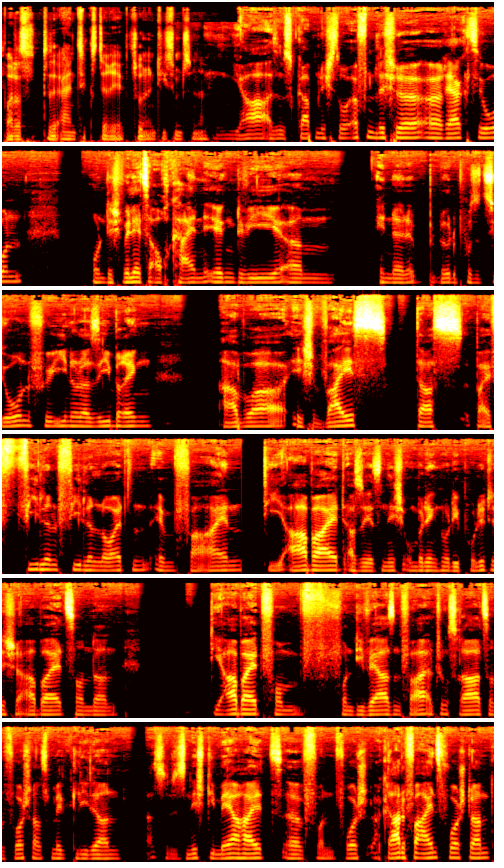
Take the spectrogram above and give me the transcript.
war das die einzigste Reaktion in diesem Sinne? Ja, also es gab nicht so öffentliche äh, Reaktionen und ich will jetzt auch keinen irgendwie ähm, in eine blöde Position für ihn oder sie bringen, aber ich weiß, dass bei vielen, vielen Leuten im Verein die Arbeit, also jetzt nicht unbedingt nur die politische Arbeit, sondern die Arbeit vom, von diversen Verwaltungsrats- und Vorstandsmitgliedern, also das ist nicht die Mehrheit äh, von Vor gerade Vereinsvorstand,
